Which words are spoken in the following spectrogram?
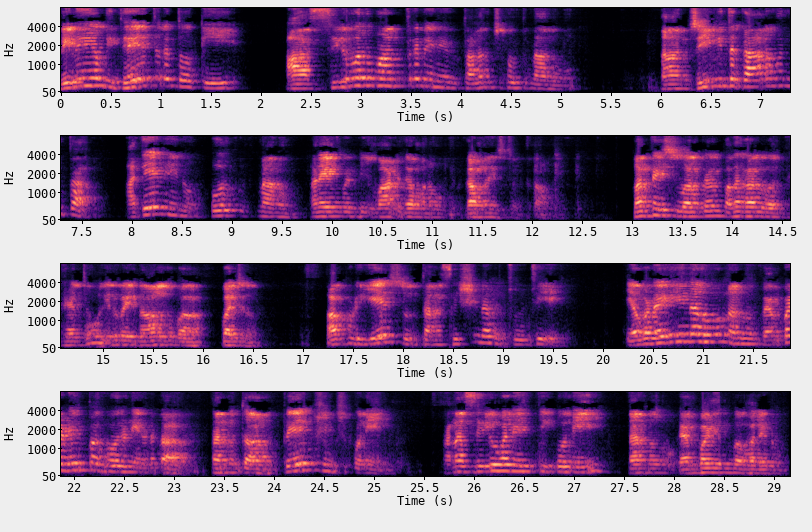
వినయ విధేయతలతోటి ఆ సిలువను మాత్రమే నేను తలంచుకుంటున్నాను. నా జీవిత కాలం అంతా అదే నేను కోరుకుంటున్నాను అనేటువంటి మాటగా మనం గమనిస్తుంటున్నాం. మత్తయి వార్త పదహారు అధ్యాయము ఇరవై నాలుగవ వచనం. అప్పుడు యేసు తన శిష్యులను చూసి ఎవడైనా నన్ను వెంబడింపగోరిని ఎడల తను తాను ప్రేక్షించుకొని తన సిలువనెత్తికొని నన్ను వెంబడింపవలను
